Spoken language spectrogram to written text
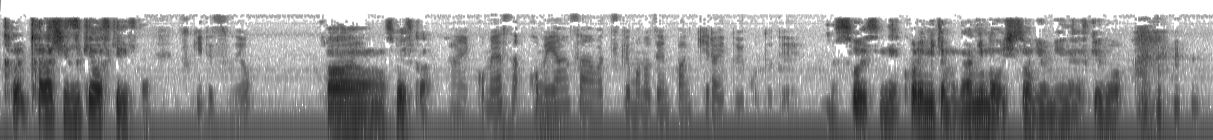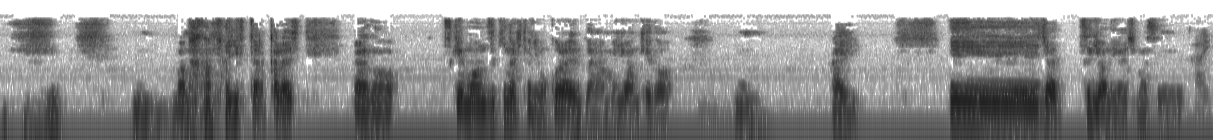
から、からし漬けは好きですか？好きですよ。ああ、そうですか。はい。米屋さん、米屋さんは漬物全般嫌いということで。そうですね。これ見ても何も美味しそうには見えないですけど。うん、まあまあ、あんま言ったらからし、あの、漬物好きの人に怒られるからあんま言わんけど。うんうん。はい。えー、じゃあ次お願いします。はい。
